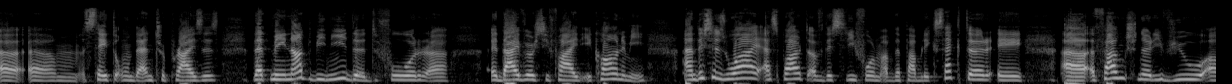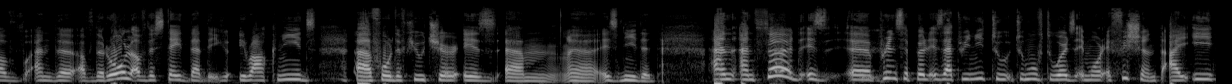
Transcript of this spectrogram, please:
uh, um, state-owned enterprises that may not be needed for uh, a diversified economy. And this is why, as part of this reform of the public sector, a, uh, a functional review of and the, of the role of the state that the Iraq needs uh, for the future is um, uh, is needed. And, and third is uh, principle is that we need to, to move towards a more efficient, i.e.,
